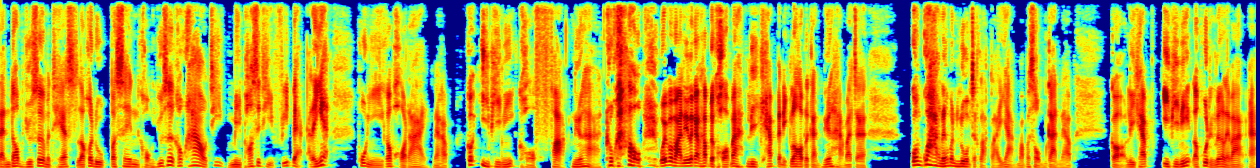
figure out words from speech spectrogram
random user มา test แล้วก็ดูเปอร์เซ็นต์ของ user คร่าวๆ ที่มี positive feedback อะไรเงี้ย พวกนี้ก็พอได้นะครับ ก็ EP นี้ขอฝากเนื้อหาคร่าวๆ ไว้ประมาณนี้แล้วกันครับ เดี๋ยวขอมา recap กันอีกรอบแล้วกัน เนื้อหาอาจจะกว้างๆเนื้อมันรวมจากหลากหลายอย่างมาผสมกันนะครับก็ recap EP นี้เราพูดถึงเรื่องอะไรบ้างอะ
